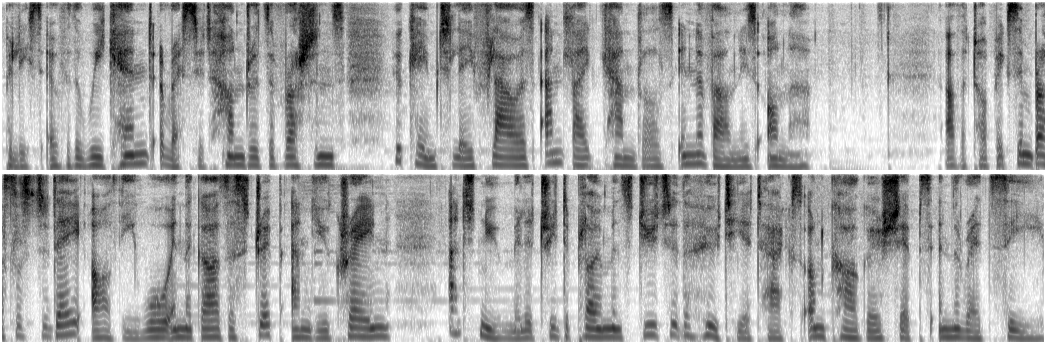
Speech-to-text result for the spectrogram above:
Police over the weekend arrested hundreds of Russians who came to lay flowers and light candles in Navalny's honour. Other topics in Brussels today are the war in the Gaza Strip and Ukraine, and new military deployments due to the Houthi attacks on cargo ships in the Red Sea.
